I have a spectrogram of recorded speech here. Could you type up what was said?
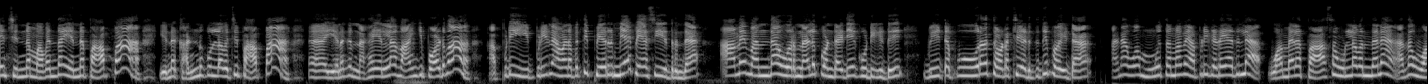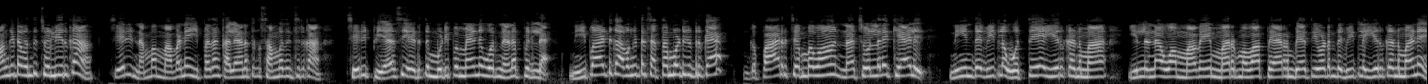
என் சின்ன மவன் தான் என்ன பாப்பான் என்ன கண்ணுக்குள்ள வச்சு பாப்பான் எனக்கு நகையெல்லாம் வாங்கி போடுவான். அப்படி இப்படின்னு அவனை பத்தி பெருமையா பேசிக்கிட்டு இருந்தேன். அவன் வந்தா ஒரு நாள் பொண்டாட்டியை கூட்டிக்கிட்டு வீட்டை பூரா தொடச்சி எடுத்துட்டு போயிட்டான் ஆனா உன் மூத்த மகன் அப்படி கிடையாதுல்ல? உன் மேல பாசம் உள்ள வந்தானே அதான் உன்கிட்ட வந்து சொல்லியிருக்கான். சரி நம்ம மவனே இப்பதான் கல்யாணத்துக்கு சம்மதிச்சிருக்கான். சரி பேசி எடுத்து முடிப்போமேனு ஒரு நினைப்பு இல்ல. நீ பாட்டுக்கு அவங்கிட்ட சத்தம் போட்டுக்கிட்டு இருக்க? இங்க பாரு செம்பவம் நான் சொல்லதை கேளு. நீ இந்த வீட்ல ஒத்தையே இருக்கணுமா? இல்லனா உன் மவன் மருமவா பேரன் பேத்தியோட இந்த வீட்டுல இருக்கணுமான்னு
